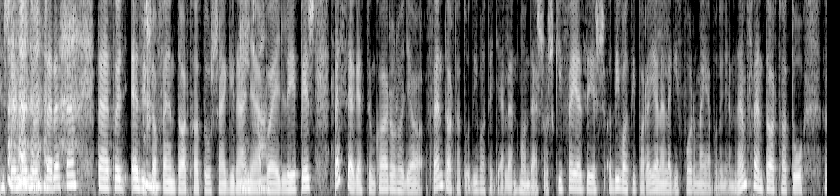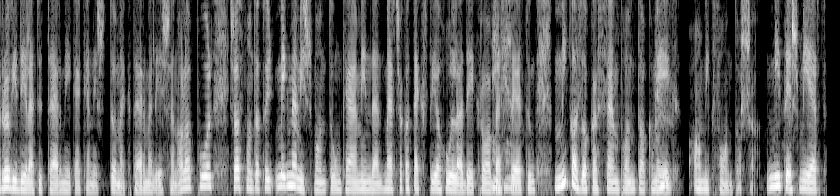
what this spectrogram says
és én nagyon szeretem. Tehát, hogy ez is a fenntarthatóság irányába egy lépés. Beszélgettünk arról, hogy a fenntartható divat egy ellentmondásos kifejezés, a divatipar a jelenlegi formájában ugye nem fenntartható, rövid életű termékeken és tömegtermelésen alapul, és azt mondtad, hogy még nem is mondtunk el mindent, mert csak a textil hulladékról Igen. beszéltünk. Mik azok a szempontok még, amik fontosak? Mit és miért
